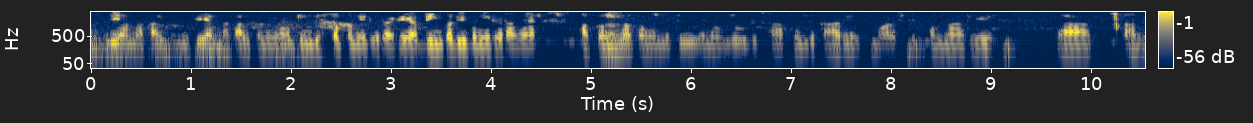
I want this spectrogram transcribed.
ஃப்ரீயா இருந்தா கால் பண்ணுங்க ஃப்ரீயா இருந்தா கால் பண்ணுங்க அப்படின்னு டிஸ்டர்ப் பண்ணிருக்காரு அப்படின்னு பதிவு பண்ணிருக்காங்க அப்ப இன்னொருத்தவங்க வந்துட்டு என்ன வந்து ஒரு ஸ்டாஃப் வந்து கார்ல வச்சு மாலஸ்டிக் பண்ணாரு. அந்த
